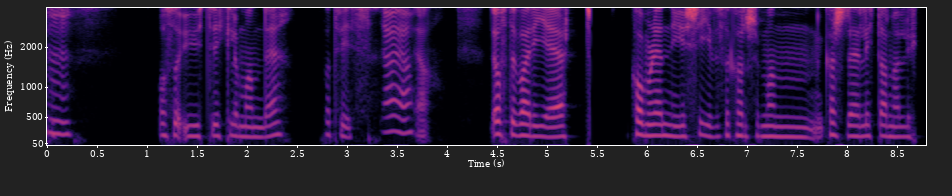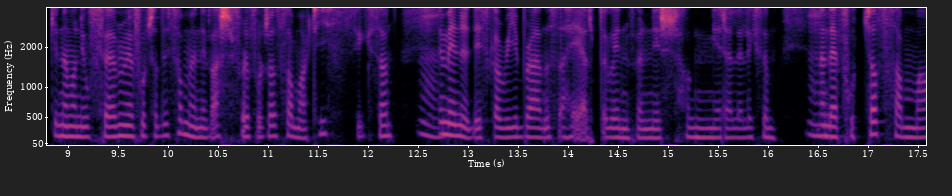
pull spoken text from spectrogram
Mm. Og så utvikler man det på et vis. Ja, ja. Ja. Det er ofte variert. Kommer det en ny skive, så kanskje, man, kanskje det er litt annen look enn man gjorde før, men vi er fortsatt i samme univers, for det er fortsatt samme artist. ikke sant? Mm. Med mindre de skal rebrande seg helt og gå inn for en ny sjanger, eller liksom. Mm. Men det er fortsatt samme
